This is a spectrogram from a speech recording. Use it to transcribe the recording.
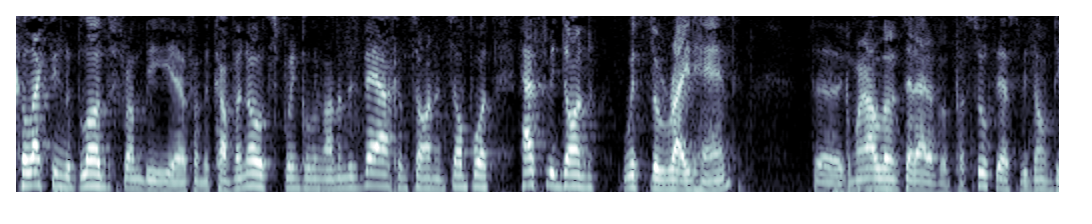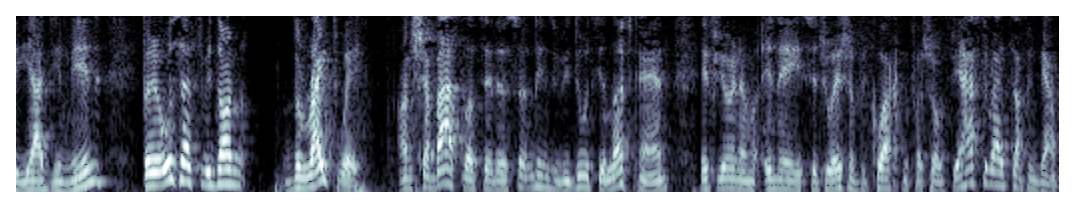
collecting the blood from the uh, from the karbanot, sprinkling on the mizbeach, and so on and so forth. Has to be done with the right hand. The Gemara learns that out of a pasuk. It has to be done with the yad yamin, but it also has to be done the right way. On Shabbat, let's say, there are certain things if you do with your left hand, if you're in a, in a situation of pikuach nefashot, if you have to write something down,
